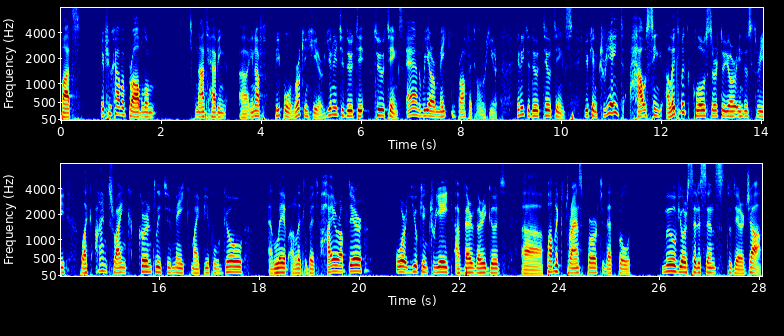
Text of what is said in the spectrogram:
But if you have a problem not having uh, enough people working here you need to do two things. And we are making profit over here. You need to do two things. You can create housing a little bit closer to your industry. Like I'm trying currently to make my people go and live a little bit higher up there. Or you can create a very very good uh, public transport that will move your citizens to their job.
